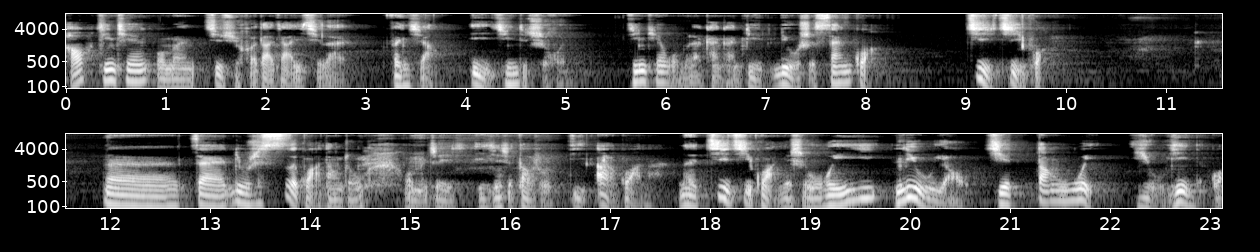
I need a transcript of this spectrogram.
好，今天我们继续和大家一起来分享《易经》的智慧。今天我们来看看第六十三卦——既济卦。那在六十四卦当中，我们这已经是倒数第二卦了。那既济卦也是唯一六爻皆当位有应的卦。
